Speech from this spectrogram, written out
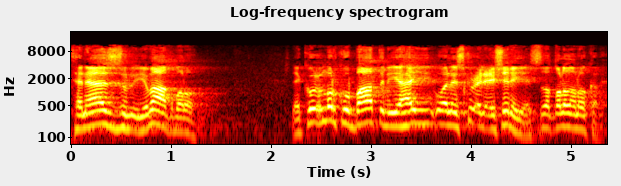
tanaasul iyo ma aqbalo. Lakiin wuxuu markuu baatil yahay waa la isku celceshanaya sida qoladan oo kale.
